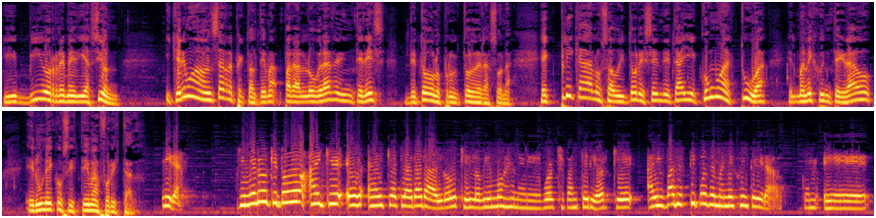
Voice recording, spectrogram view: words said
y bioremediación. Y queremos avanzar respecto al tema para lograr el interés de todos los productores de la zona. Explica a los auditores en detalle cómo actúa el manejo integrado en un ecosistema forestal. Mira, Primero que todo hay que, eh, hay que aclarar algo que lo vimos en el workshop anterior, que hay varios tipos de manejo integrado. Eh,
